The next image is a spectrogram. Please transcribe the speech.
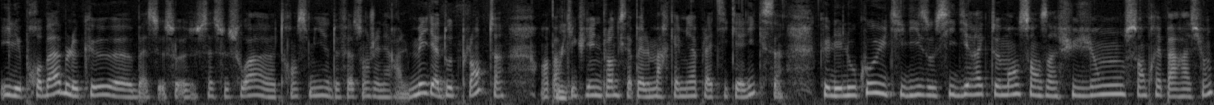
il est probable que bah, ce- ça se soit transmis de façon générale. Mais il y a d'autres plantes, en particulier une plante qui s'appelle Marcamia platycalix, que les locaux utilisent aussi directement sans infusion, sans préparation.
